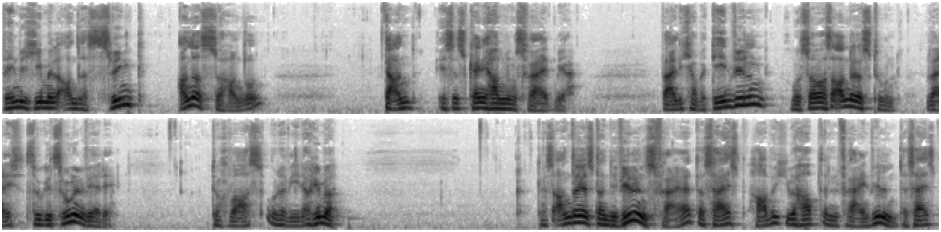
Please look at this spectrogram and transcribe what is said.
Wenn mich jemand anders zwingt, anders zu handeln, dann ist es keine Handlungsfreiheit mehr. Weil ich habe den Willen, muss er was anderes tun, weil ich dazu gezwungen werde. Durch was oder wen auch immer. Das andere ist dann die Willensfreiheit, das heißt, habe ich überhaupt einen freien Willen? Das heißt,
